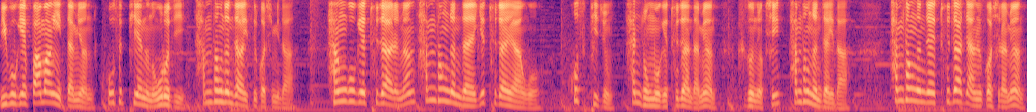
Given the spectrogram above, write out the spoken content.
미국에 파망이 있다면 코스피에는 오로지 삼성전자가 있을 것입니다. 한국에 투자하려면 삼성전자에게 투자해야 하고 코스피 중 한 종목에 투자한다면 그건 역시 삼성전자이다. 삼성전자에 투자하지 않을 것이라면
